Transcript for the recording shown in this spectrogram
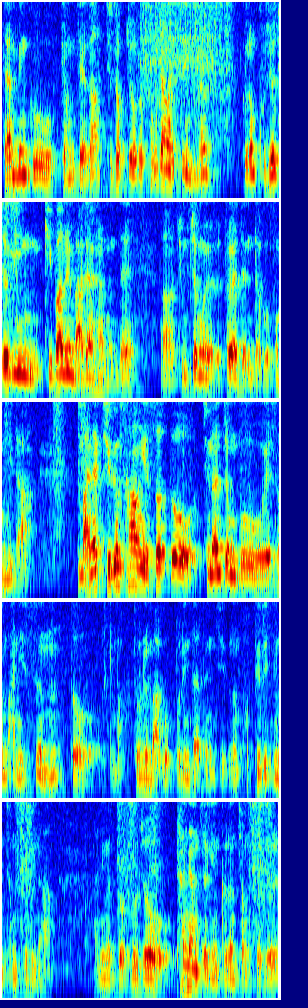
대한민국 경제가 지속적으로 성장할 수 있는 그런 구조적인 기반을 마련하는데 어, 중점을 둬야 된다고 봅니다. 만약 지금 상황에서 또 지난 정부에서 많이 쓴 또 이렇게 막 돈을 마구 뿌린다든지 그런 포퓰리즘 정책이나 아니면 또 노조 편향적인 그런 정책을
